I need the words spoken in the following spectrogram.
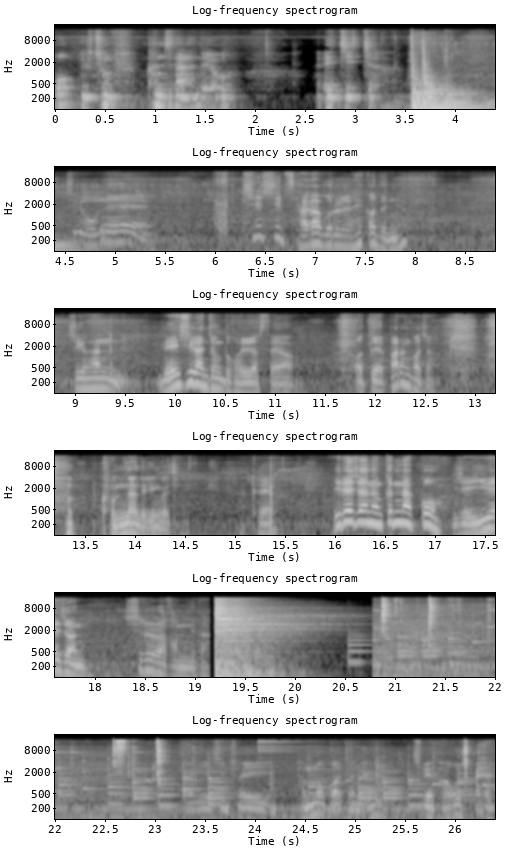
어? 이거 좀 간지나는데 요거? 엣지 있죠? 지금 오늘 74가구를 했거든요. 지금 한 4시간 정도 걸렸어요. 어때요? 빠른 거죠? 겁나 느린 거지. 그래요? 1회전은 끝났고 이제 2회전 실으러 갑니다. 저희 밥 먹고 왔잖아요. 집에 가고 싶다.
